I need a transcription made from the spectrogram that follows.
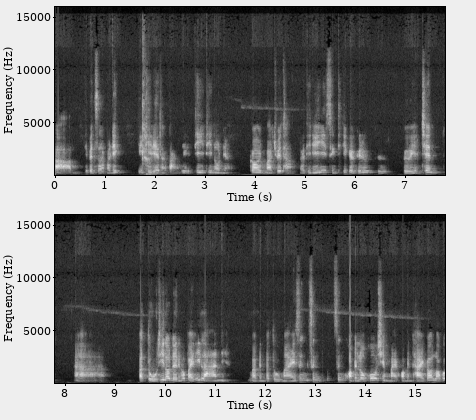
อ่าที่เป็นสถาปนิกอินทีเรียต่างๆ ที่ที่ที่โน่นเนี่ยก็มาช่วยทำแล้วทีนี้สิ่งที่เกิดขึ้นก็คือ คืออย่างเช่นอ่าประตูที่เราเดินเข้าไปที่ร้านเนี่ยมันเป็นประตูไม้ ซึ่งซึ่งซึ่งความเป็นโลโก้เชียงใหม่ความเป็นไทยก็เราก็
